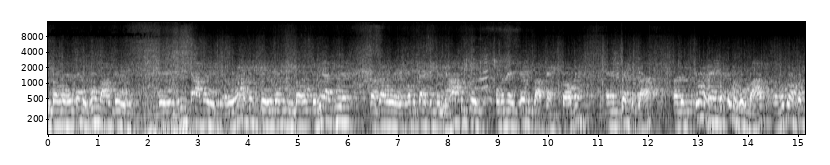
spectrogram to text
in ieder geval ondervoerbouw de, drie namen Raming worden ieder geval de winnaar hier. Dan zou van de Belgische jullie Hafink op een tweede plaats zijn gekomen en een derde plaats. Maar de jongens even ondervoorbaat, er moet nog wat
